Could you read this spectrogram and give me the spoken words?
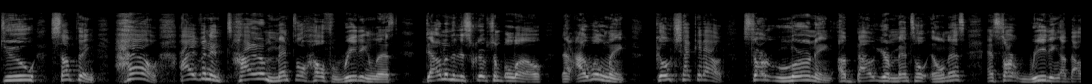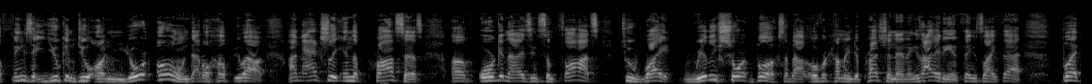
do something. Hell, I have an entire mental health reading list down in the description description below that I will link. Go check it out. Start learning about your mental illness and start reading about things that you can do on your own that'll help you out. I'm actually in the process of organizing some thoughts to write really short books about overcoming depression and anxiety and things like that. But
